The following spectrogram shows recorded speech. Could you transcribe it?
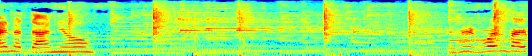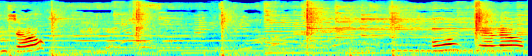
Hi, Nathaniel. Is he going by himself? Oh, Caleb.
